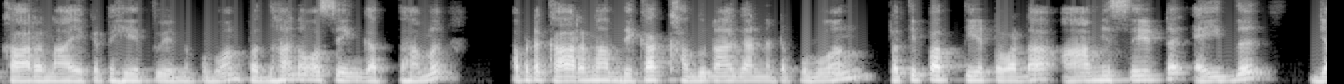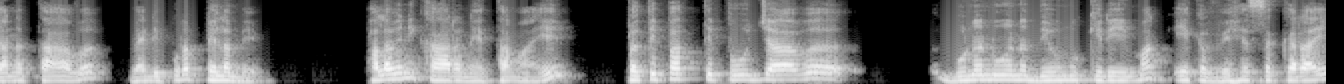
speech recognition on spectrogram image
කාරණා එකට හේතු වෙන්න පුළුවන්. ප්‍රධාන වශයෙන් ගත්තාම අපිට කාරණා දෙකක් හඳුනා ගන්නට පුළුවන් ප්‍රතිපත්තියට වඩා ආමිසයට ඇයිද ජනතාව වැඩිපුර පෙළඹෙන්නේ. පළවෙනි කාරණය තමයි ප්‍රතිපත්ති පූජාව ගුණ නුවණ දියුණු කිරීමක් ඒක වෙහෙස කරයි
